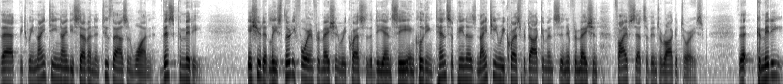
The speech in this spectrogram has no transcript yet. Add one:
that between 1997 and 2001, this committee issued at least 34 information requests to the DNC, including 10 subpoenas, 19 requests for documents and information, five sets of interrogatories. The committee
